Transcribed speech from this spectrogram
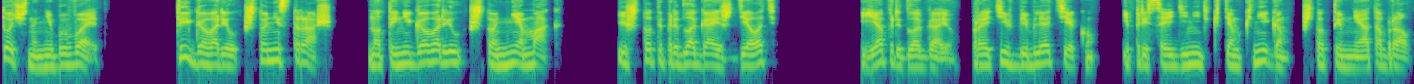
точно не бывает. Ты говорил, что не страж, но ты не говорил, что не маг. И что ты предлагаешь делать? Я предлагаю пройти в библиотеку и присоединить к тем книгам, что ты мне отобрал,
